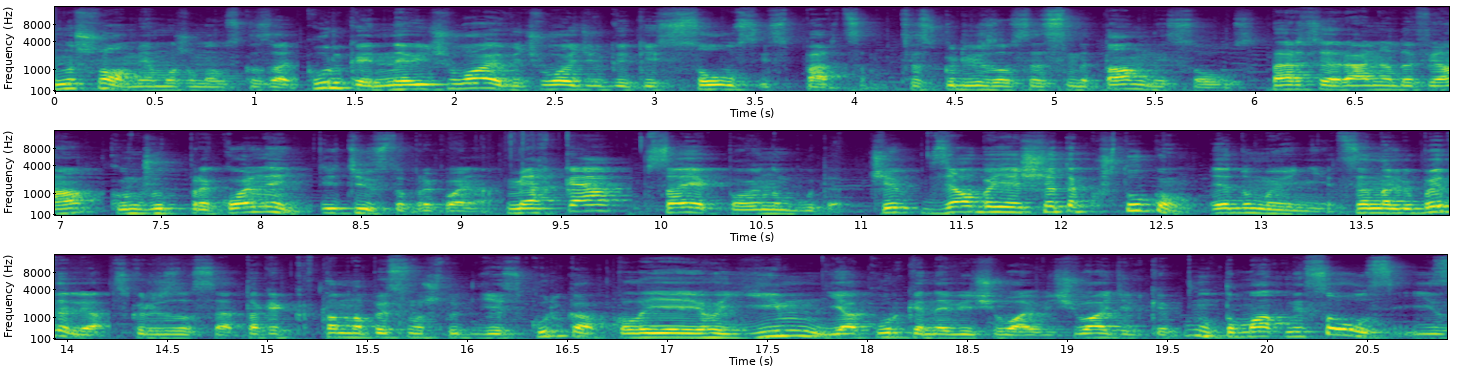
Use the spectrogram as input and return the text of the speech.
Ну що я можу вам сказати? Курки не відчуваю, відчуваю тільки якийсь соус із перцем. Це скоріш за все сметанний соус. Перцю реально дофіга. Кунжут прикольний і тісто прикольне. М'яке, все як повинно бути. Чи взяв би я ще таку штуку? Я думаю, ні. Це на любителя, скоріш за все. Так як там написано, що тут є курка. Коли я його їм, я курки не відчуваю. Відчуваю тільки ну, томатний соус із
